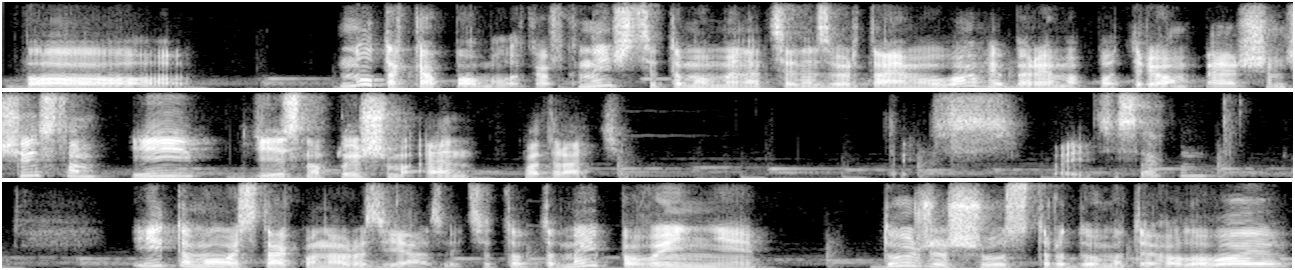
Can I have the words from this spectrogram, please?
Бо ну, така помилка в книжці, тому ми на це не звертаємо уваги, беремо по трьом першим числам і дійсно пишемо n в квадраті. Wait a second. І тому ось так воно розв'язується. Тобто ми повинні дуже шустро думати головою,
